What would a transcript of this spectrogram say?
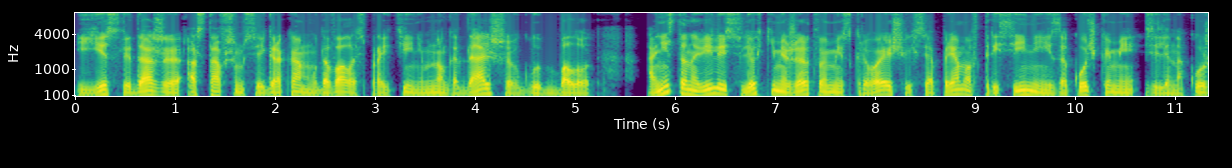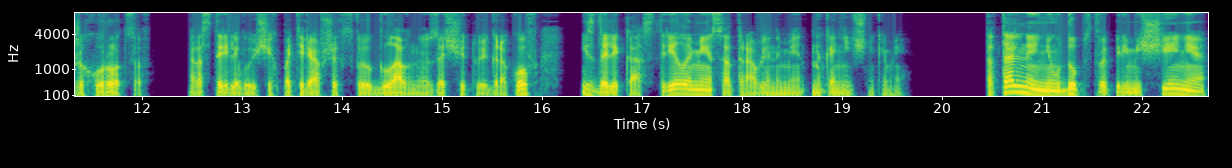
И если даже оставшимся игрокам удавалось пройти немного дальше, вглубь болот, они становились легкими жертвами скрывающихся прямо в трясине и за кочками зеленокожих уродцев, расстреливающих потерявших свою главную защиту игроков издалека стрелами с отравленными наконечниками. Тотальное неудобство перемещения,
